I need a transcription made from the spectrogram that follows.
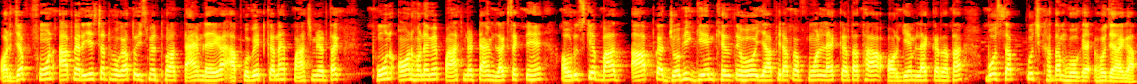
और जब फ़ोन आपका रीस्टार्ट होगा तो इसमें थोड़ा टाइम लगेगा, आपको वेट करना है पाँच मिनट तक। फ़ोन ऑन होने में पाँच मिनट टाइम लग सकते हैं और उसके बाद आपका जो भी गेम खेलते हो या फिर आपका फ़ोन लैग करता था और गेम लैग करता था, वो सब कुछ खत्म हो गया, हो जाएगा।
